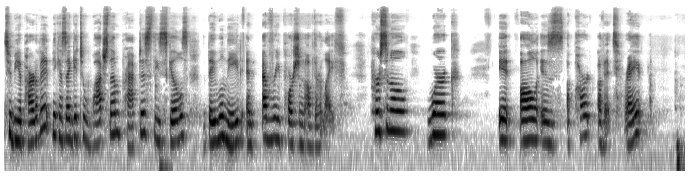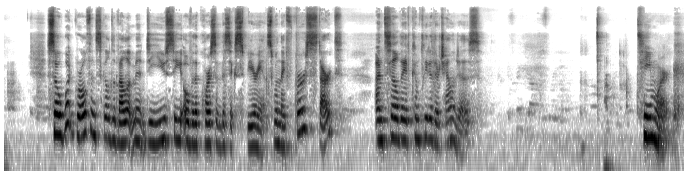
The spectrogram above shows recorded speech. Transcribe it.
to be a part of it because I get to watch them practice these skills that they will need in every portion of their life. Personal, work, it all is a part of it, right? So, what growth and skill development do you see over the course of this experience when they first start until they've completed their challenges? Teamwork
